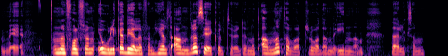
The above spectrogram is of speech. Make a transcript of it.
med men folk från olika delar från helt andra seriekulturer där något annat har varit rådande innan. Där liksom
